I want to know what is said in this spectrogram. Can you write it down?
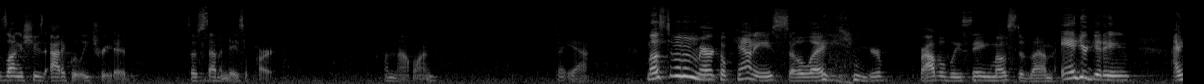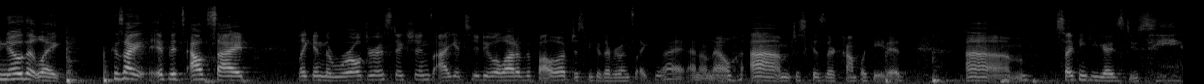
as long as she was adequately treated. So seven days apart on that one. But yeah, most of them in Maricopa County, so like you're probably seeing most of them, and you're getting. I know that like, because I if it's outside, like in the rural jurisdictions, I get to do a lot of the follow up just because everyone's like, what? I don't know, um, just because they're complicated. Um, so I think you guys do see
